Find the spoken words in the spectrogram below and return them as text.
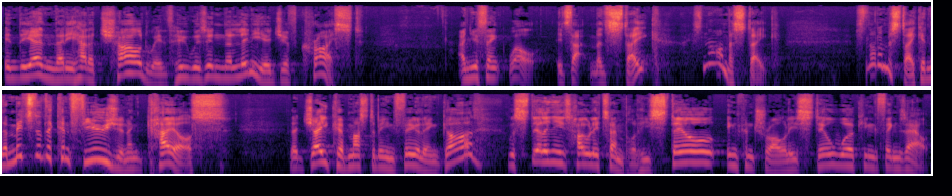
in the end that he had a child with who was in the lineage of Christ. And you think, well, is that mistake? It's not a mistake. It's not a mistake. In the midst of the confusion and chaos that Jacob must have been feeling, God was still in his holy temple. He's still in control. He's still working things out.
